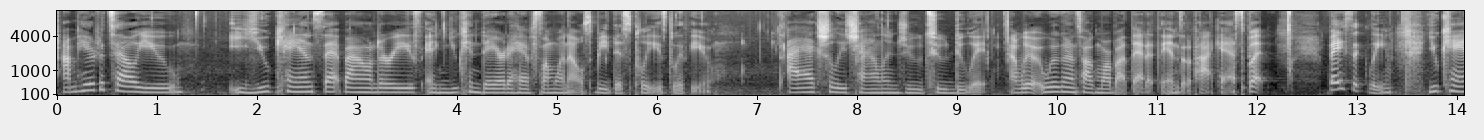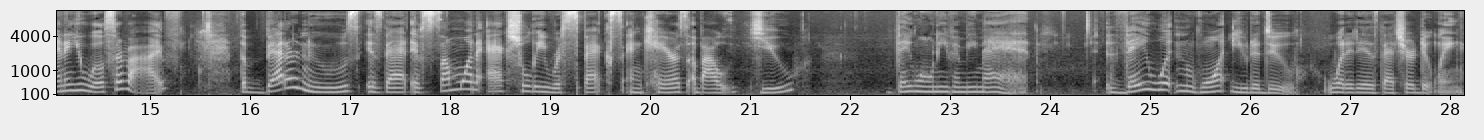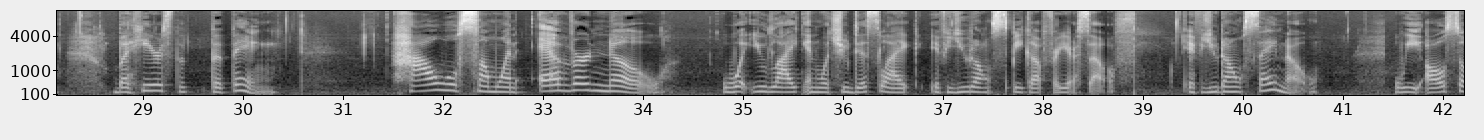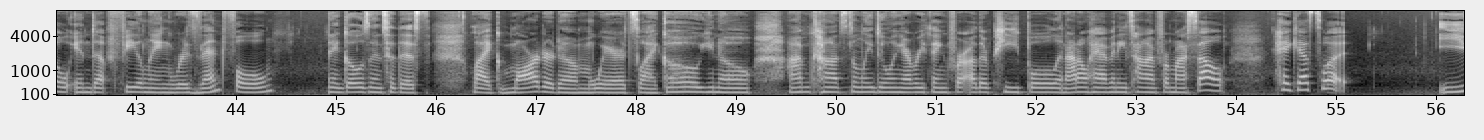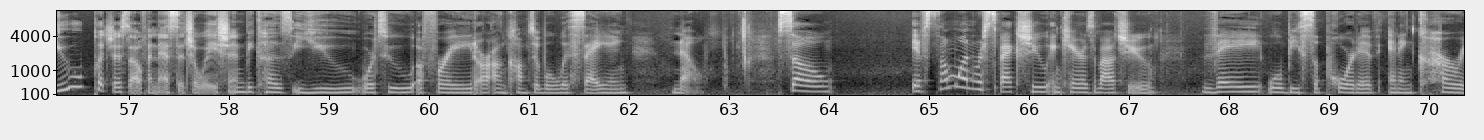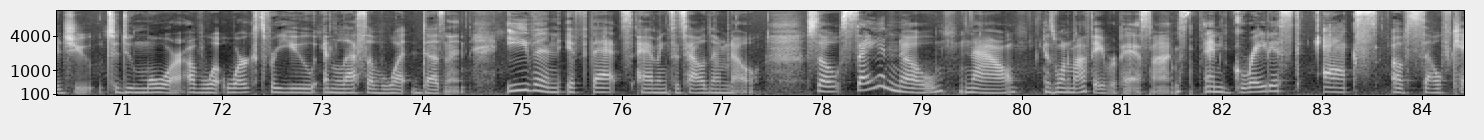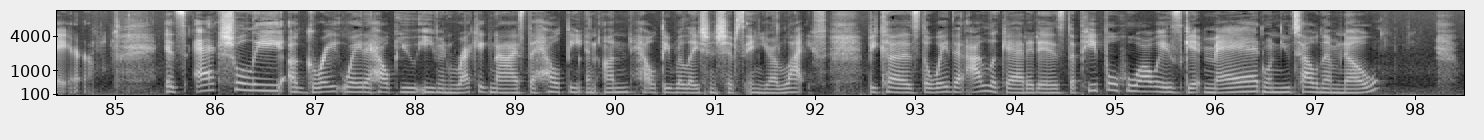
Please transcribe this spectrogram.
I'm here to tell you you can set boundaries and you can dare to have someone else be displeased with you. I actually challenge you to do it. And we're, we're going to talk more about that at the end of the podcast. But basically, you can and you will survive. The better news is that if someone actually respects and cares about you, they won't even be mad. They wouldn't want you to do what it is that you're doing. But here's the, the thing how will someone ever know what you like and what you dislike if you don't speak up for yourself? If you don't say no? We also end up feeling resentful and it goes into this like martyrdom where it's like, oh, you know, I'm constantly doing everything for other people and I don't have any time for myself. Hey, guess what? you put yourself in that situation because you were too afraid or uncomfortable with saying no. So, if someone respects you and cares about you, they will be supportive and encourage you to do more of what works for you and less of what doesn't, even if that's having to tell them no. So, saying no now is one of my favorite pastimes and greatest acts of self care. It's actually a great way to help you even recognize the healthy and unhealthy relationships in your life. Because the way that I look at it is the people who always get mad when you tell them no,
